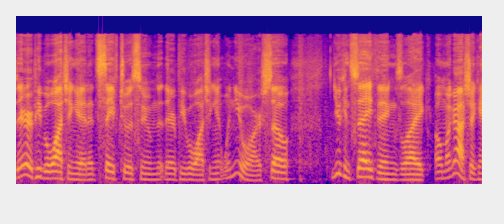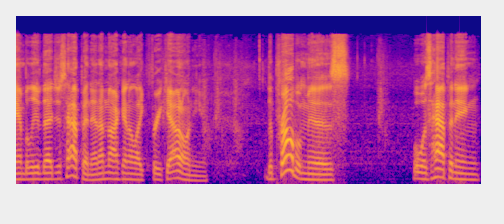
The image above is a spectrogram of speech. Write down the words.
there are people watching it and it's safe to assume that there are people watching it when you are so you can say things like oh my gosh i can't believe that just happened and i'm not going to like freak out on you the problem is what was happening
